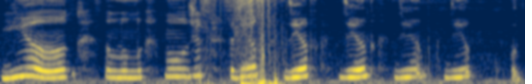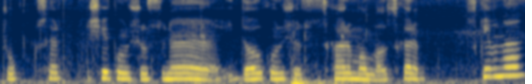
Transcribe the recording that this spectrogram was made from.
Yok. Allah ne olacak? Hadi yap, hadi yap, hadi yap, hadi yap, hadi yap. Bak çok sert şey konuşuyorsun ha. İddialı konuşuyorsun. Sıkarım Allah sıkarım. Sıkayım lan.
